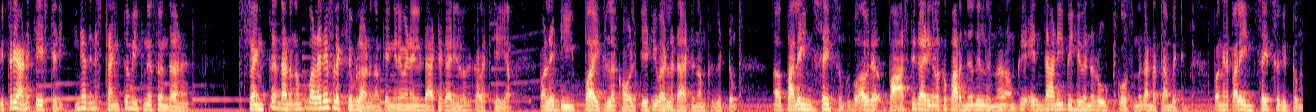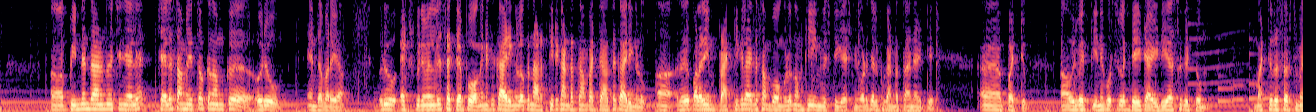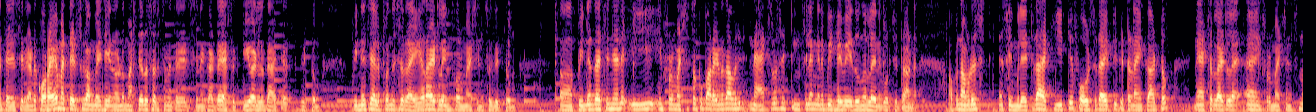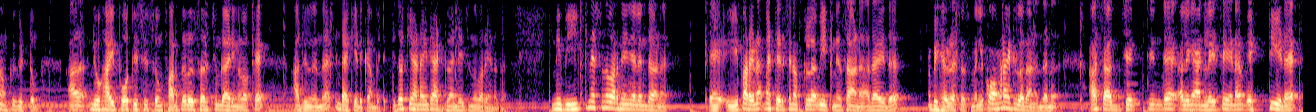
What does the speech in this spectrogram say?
ഇത്രയാണ് കേസ് സ്റ്റഡി ഇനി അതിന്റെ സ്ട്രെങ്ത്തും വീക്ക്നെസ്സും എന്താണ്? സ്ട്രെങ്ത്ത് എന്താണ്? നമുക്ക് വളരെ ഫ്ലെക്സിബിളാണ് നമുക്ക് എങ്ങനെ വേണമെങ്കിലും ഡാറ്റ കാര്യങ്ങളൊക്കെ കളക്ട് ചെയ്യാം. വളരെ ഡീപ്പായിട്ടുള്ള ക്വാളിറ്റേറ്റീവ് ആയിട്ടുള്ള ഡാറ്റ നമുക്ക് കിട്ടും. പല ഇൻസൈറ്റ്സും ഇപ്പോൾ അവർ പാസ്റ്റ് കാര്യങ്ങളൊക്കെ പറഞ്ഞതിൽ നിന്ന് നമുക്ക് എന്താണ് ഈ ബിഹേവിയറിന്റെ റൂട്ട് കോസ് എന്ന് കണ്ടെത്താൻ പറ്റും. അപ്പോൾ അങ്ങനെ പല ഇൻസൈറ്റ്സ് കിട്ടും. പിന്നെന്താണെന്ന് വെച്ച് കഴിഞ്ഞാൽ ചില സമയത്തൊക്കെ നമുക്ക് ഒരു എന്താ പറയുക ഒരു എക്സ്പെരിമെന്റൽ സെറ്റപ്പോ അങ്ങനെയൊക്കെ കാര്യങ്ങളൊക്കെ നടത്തിയിട്ട് കണ്ടെത്താൻ പറ്റാത്ത കാര്യങ്ങളും അതായത് വളരെ ഇമ്പ്രാക്ടിക്കലായിട്ടുള്ള സംഭവങ്ങളും നമുക്ക് ഈ ഇൻവെസ്റ്റിഗേഷനിൽ കൂടെ ചിലപ്പോൾ കണ്ടെത്താനായിട്ട് പറ്റും. ഒരു വ്യക്തിനെ കുറിച്ചുള്ള ഗ്രേറ്റ് ഐഡിയാസ് കിട്ടും. മറ്റ് റിസർച്ച് മെത്തേഡ്സിനെക്കാട്ട് കുറേ മെത്തേഡ്സ് കമ്പയർ ചെയ്യുന്നതുകൊണ്ട് മറ്റ് റിസർച്ച് മെത്തേഡ്സിനെക്കാട്ടും എഫക്റ്റീവ് ആയിട്ടുള്ള ഡാറ്റ കിട്ടും. പിന്നെ ചിലപ്പോൾ എന്താ വെച്ചാൽ റയർ ആയിട്ടുള്ള ഇൻഫർമേഷൻസ് കിട്ടും. പിന്നെ എന്താ വെച്ച് കഴിഞ്ഞാൽ ഈ ഇൻഫർമേഷൻസ് ഒക്കെ പറയുന്നത് അവർ നാച്ചുറൽ സെറ്റിങ്സിൽ എങ്ങനെ ബിഹേവ് ചെയ്തു എന്നുള്ളതിനെ കുറിച്ചിട്ടാണ്. അപ്പോൾ നമ്മൾ സിമുലേറ്റഡ് ആക്കിയിട്ട് ഫോഴ്സ്ഡ് ആയിട്ട് കിട്ടണേക്കാട്ടും നാച്ചുറൽ ആയിട്ടുള്ള ഇൻഫർമേഷൻസ് നമുക്ക് കിട്ടും. ന്യൂ ഹൈപ്പോത്തിസിസും ഫർദർ റിസർച്ചും കാര്യങ്ങളൊക്കെ അതിൽ നിന്ന് ഉണ്ടാക്കിയെടുക്കാൻ പറ്റും. ഇതൊക്കെയാണ് അതിന്റെ അഡ്വാന്റേജ് എന്ന് പറയുന്നത്. ഇനി വീക്ക്നെസ് എന്ന് പറഞ്ഞു കഴിഞ്ഞാൽ എന്താണ്? ഈ പറയുന്ന മെത്തേഡ്സിനൊക്കെയുള്ള വീക്ക്നെസ് ആണ്. അതായത് ബിഹേവിയർ അസസ്മെന്റിൽ കോമൺ ആയിട്ടുള്ളതാണ്. എന്താണ്? ആ സബ്ജക്റ്റിന്റെ അല്ലെങ്കിൽ അനലൈസ് ചെയ്യുന്ന വ്യക്തിയുടെ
